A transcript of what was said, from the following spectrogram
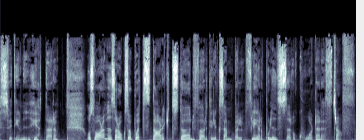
SVT Nyheter. Och svaren visar också på ett starkt stöd för till exempel fler poliser och hårdare straff.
